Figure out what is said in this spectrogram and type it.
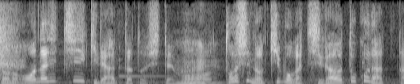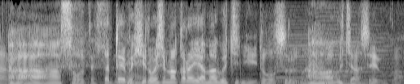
その同じ地域であったとしても、はい。都市の規模が違うとこだったらああそうですね。例えば広島から山口に移動する、まあ山口は西部か、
